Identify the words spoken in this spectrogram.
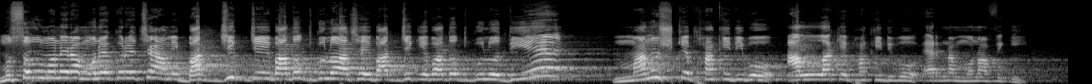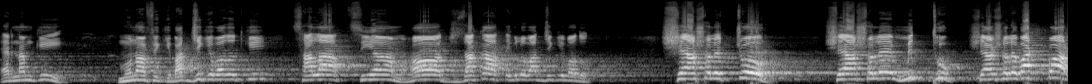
মুসলমানেরা মনে করেছে, আমি বাহ্যিক যে ইবাদতগুলো আছে, এই বাহ্যিক ইবাদতগুলো দিয়ে মানুষকে ফাঁকি দিব, আল্লাহকে ফাঁকি দিব। এর নাম মোনাফিকি। এর নাম কি? মোনাফিকি। বাহ্যিক ইবাদত কি? সালাত, সিয়াম, হজ জাকাত এগুলো বাহ্যিক ইবাদত। সে আসলে চোর, সে আসলে মিথ্যুক, সে আসলে বাটপার।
